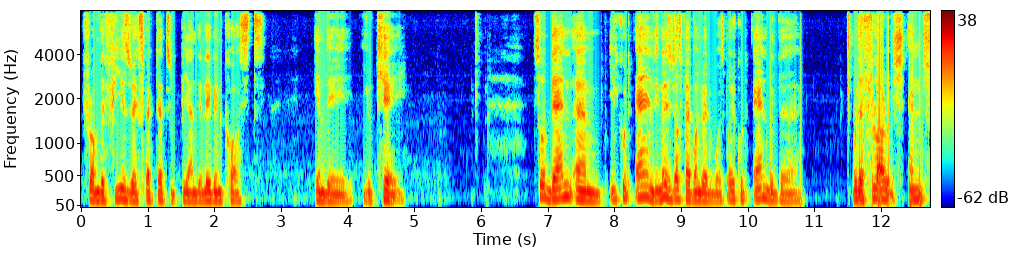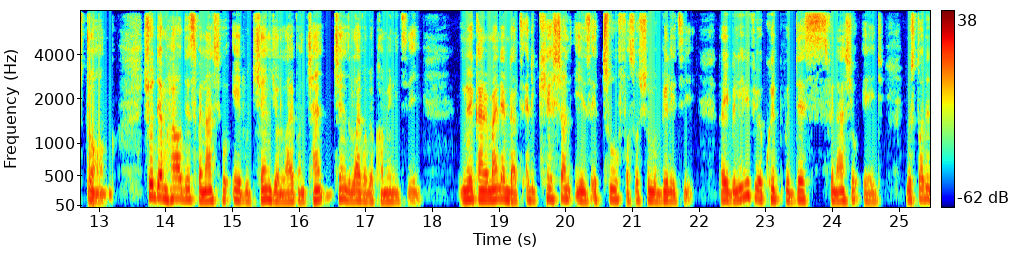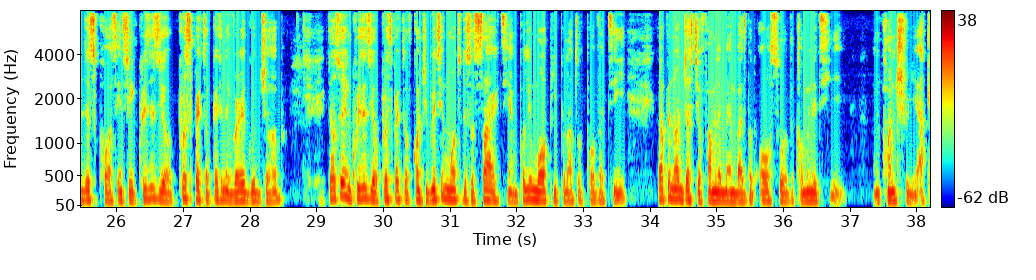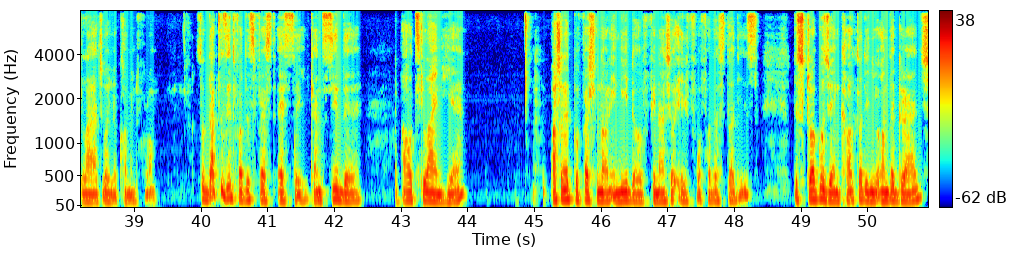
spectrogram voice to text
from the fees you're expected to pay and the living costs in the UK. So then um, you could end, you know, it's just 500 words, but you could end with the with a flourish and strong. Show them how this financial aid would change your life and ch- change the life of your community. You know, you can remind them that education is a tool for social mobility. That you believe if you're equipped with this financial aid, you study this course, it increases your prospect of getting a very good job. It also increases your prospect of contributing more to the society and pulling more people out of poverty helping not just your family members, but also the community and country at large where you're coming from. So that is it for this first essay. You can see the outline here. Passionate professional in need of financial aid for further studies, the struggles you encountered in your undergrad,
